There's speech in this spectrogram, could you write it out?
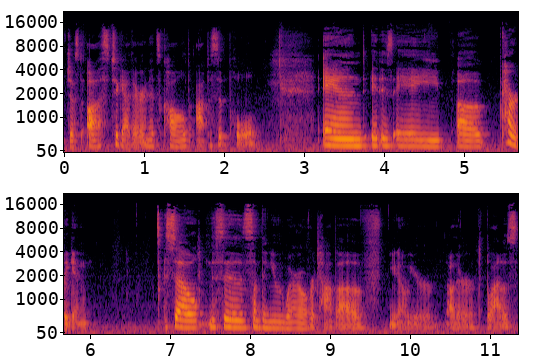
just us together, and it's called Opposite Pole. And it is a, a cardigan so this is something you would wear over top of, you know, your other blouse.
